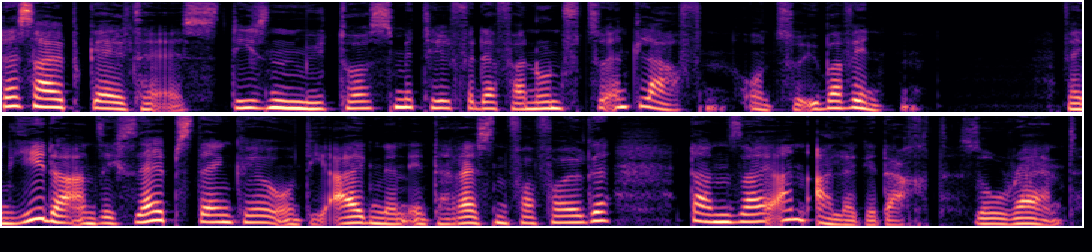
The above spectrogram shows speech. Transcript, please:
Deshalb gelte es, diesen Mythos mit Hilfe der Vernunft zu entlarven und zu überwinden. Wenn jeder an sich selbst denke und die eigenen Interessen verfolge, dann sei an alle gedacht, so Rand.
